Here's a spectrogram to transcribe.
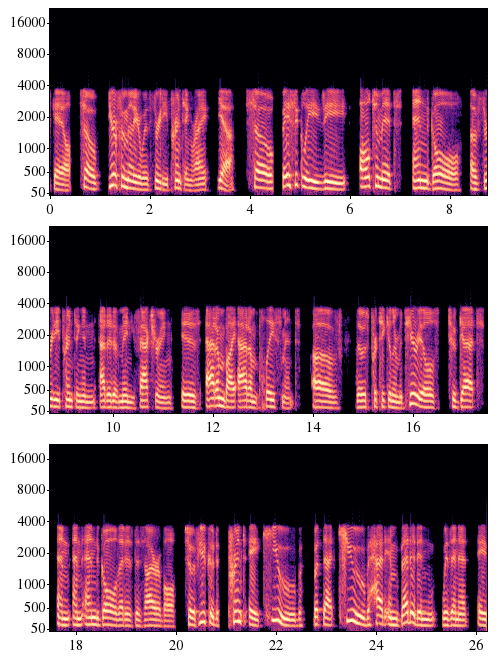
scale. So you're familiar with 3D printing, right? Yeah. So basically, the ultimate end goal of 3D printing and additive manufacturing is atom by atom placement of those particular materials to get an, an end goal that is desirable. So if you could print a cube, but that cube had embedded in within it a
